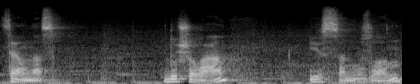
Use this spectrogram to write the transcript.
Це у нас душова із санвузлом.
